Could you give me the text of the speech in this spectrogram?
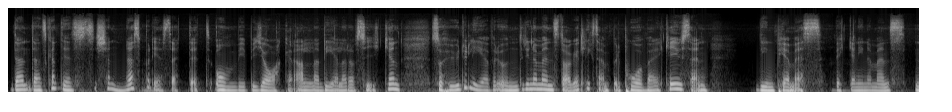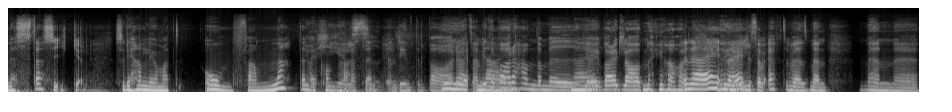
Den, den, ska inte ens kännas på det sättet om vi bejakar alla delar av cykeln. Så hur du lever under dina mensdagar till exempel påverkar ju sen din PMS veckan innan mens nästa cykel. Så det handlar ju om att omfamna den ja, där kompassen. Hela tiden. Det är inte bara Hel, att vi tar bara hand om mig, nej. jag är bara glad när jag, har, nej, när nej. jag är liksom efter mens men, men eh,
